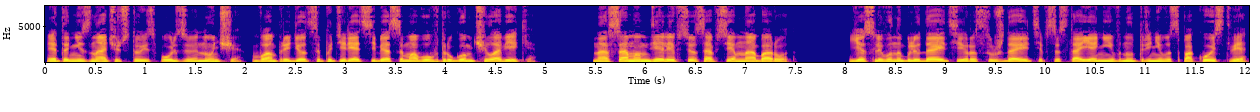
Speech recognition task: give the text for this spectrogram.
Это не значит, что используя нунчи, вам придется потерять себя самого в другом человеке. На самом деле все совсем наоборот. Если вы наблюдаете и рассуждаете в состоянии внутреннего спокойствия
